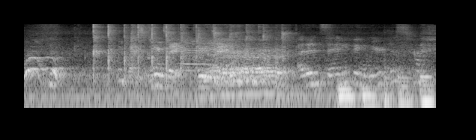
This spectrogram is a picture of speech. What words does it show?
Nice. Clean take. Clean take. I didn't say anything weird this time.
